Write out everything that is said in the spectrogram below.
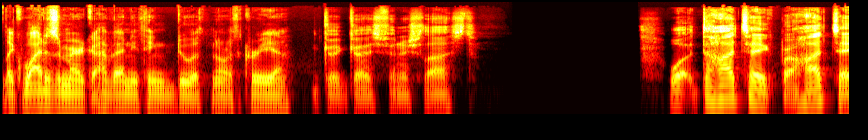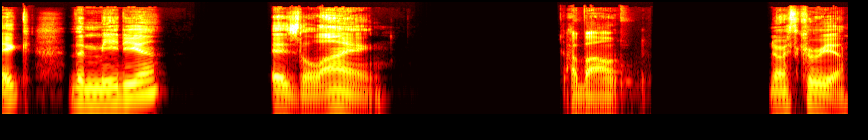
Like, why does America have anything to do with North Korea? good guys finish last. What the hot take, bro? Hot take. The media is lying. About North Korea.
